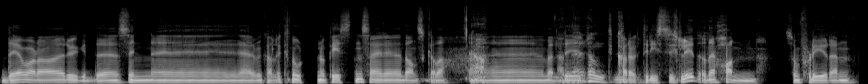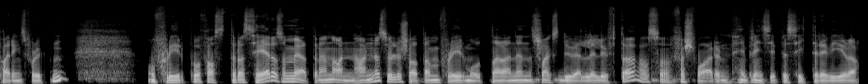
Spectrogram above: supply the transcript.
Det var da Rugde sin eh, jeg vil kalle det Knorten og pisten, sier danska da. Ja. Eh, Veldig Ja, sånn- karakteristisk lyd, og det er han som flyr den paringsflukten. Og flyr på fast traseer, og så møter den en annen hanne, så vil du se at de flyr mot hverandre, en slags duell i lufta, og så forsvarer han i prinsippet sitt revir, da.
